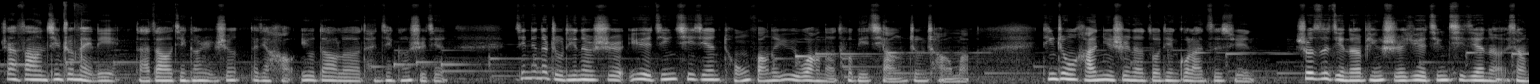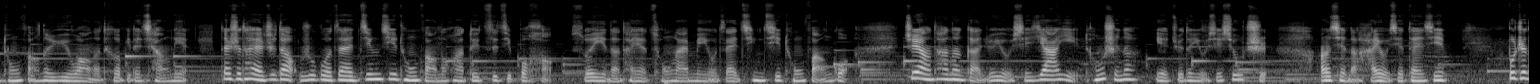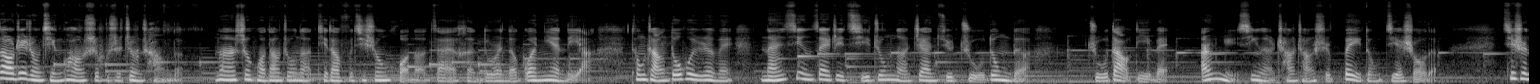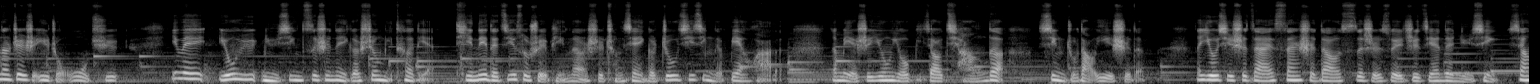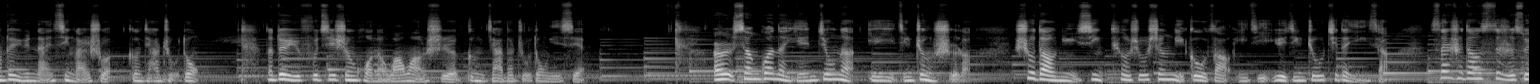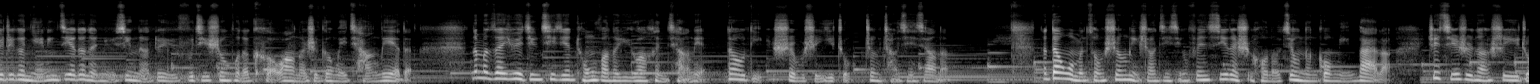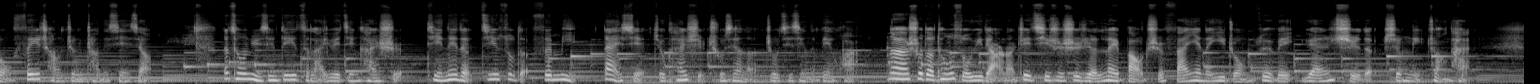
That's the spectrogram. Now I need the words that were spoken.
绽放青春美丽，打造健康人生。大家好，又到了谈健康时间。今天的主题呢是月经期间同房的欲望呢特别强，正常吗？听众韩女士呢昨天过来咨询。说自己呢，平时月经期间呢，想同房的欲望呢特别的强烈，但是她也知道，如果在经期同房的话，对自己不好，所以呢，她也从来没有在经期同房过，这样她呢感觉有些压抑，同时呢也觉得有些羞耻，而且呢还有些担心，不知道这种情况是不是正常的。那生活当中呢，提到夫妻生活呢，在很多人的观念里啊，通常都会认为男性在这其中呢占据主动的主导地位。而女性呢，常常是被动接受的。其实呢，这是一种误区，因为由于女性自身的一个生理特点，体内的激素水平呢是呈现一个周期性的变化的，那么也是拥有比较强的性主导意识的。那尤其是在三十到四十岁之间的女性，相对于男性来说更加主动。那对于夫妻生活呢，往往是更加的主动一些。而相关的研究呢，也已经证实了。受到女性特殊生理构造以及月经周期的影响，三十到四十岁这个年龄阶段的女性呢，对于夫妻生活的渴望呢是更为强烈的。那么在月经期间同房的欲望很强烈，到底是不是一种正常现象呢？那当我们从生理上进行分析的时候呢，就能够明白了，这其实呢是一种非常正常的现象。那从女性第一次来月经开始，体内的激素的分泌代谢就开始出现了周期性的变化。那说的通俗一点呢，这其实是人类保持繁衍的一种最为原始的生理状态。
